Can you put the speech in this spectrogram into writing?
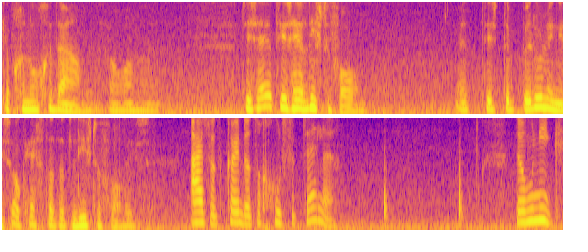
ik heb genoeg gedaan. Zo, uh, het, is, het is heel liefdevol. Het is, de bedoeling is ook echt dat het liefdevol is. Aard, wat kan je dat toch goed vertellen? Dominique,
